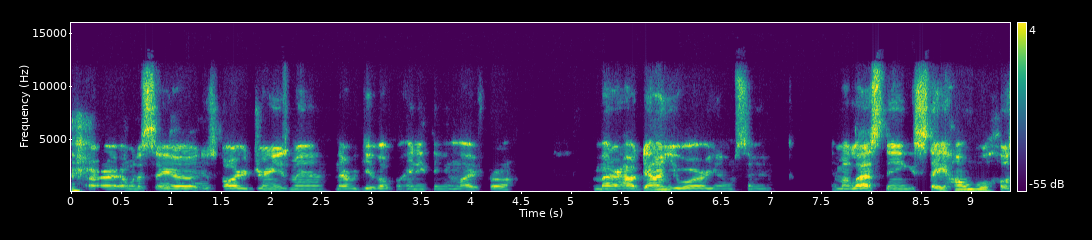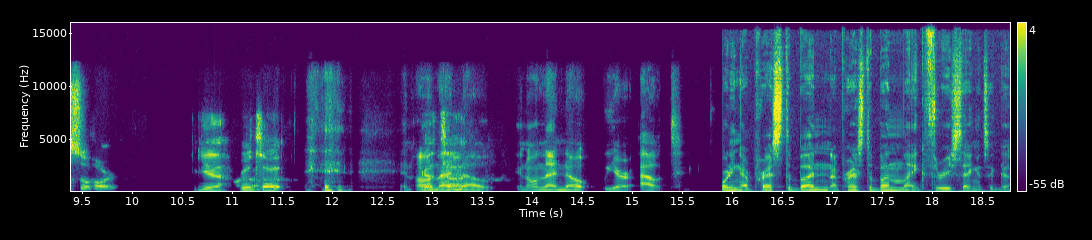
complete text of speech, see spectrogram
All right, I want to say, uh, just follow your dreams, man. Never give up on anything in life, bro. No matter how down you are, you know what I'm saying. And my last thing is stay humble, hustle hard. Yeah, real talk. and on real that talk. note, and on that note, we are out. Recording. I pressed the button. I pressed the button like three seconds ago.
